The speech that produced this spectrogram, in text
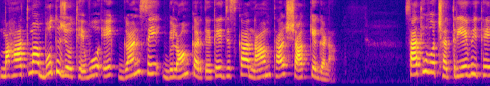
महात्मा बुद्ध जो थे, वो एक गण से बिलोंग करते थे, जिसका नाम था शाक्य गणा। साथ ही वो क्षत्रिय भी थे।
